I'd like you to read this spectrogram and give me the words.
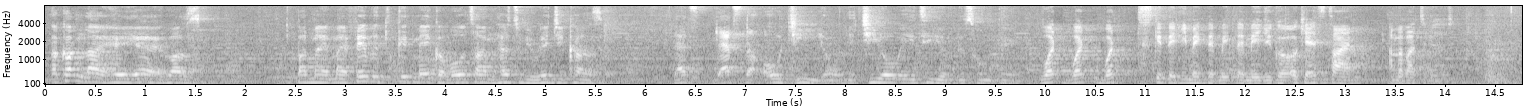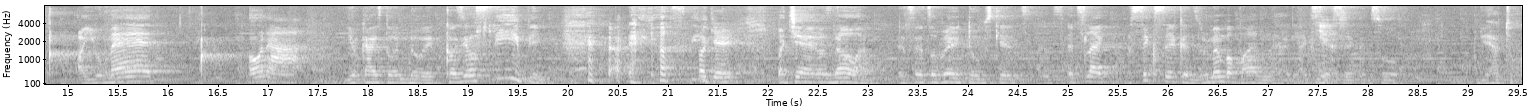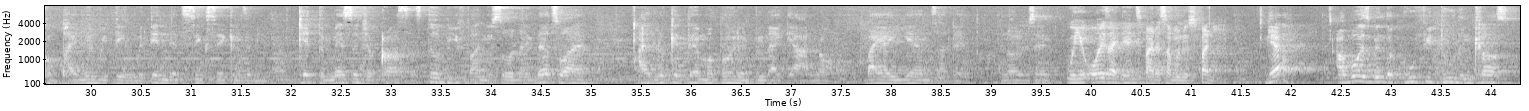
I can't lie, hey, yeah, it was. But my, my favorite skit maker of all time has to be Reggie Cuz. That's that's the OG, yo, the G-O-A-T of this whole thing. What what what skit did he make that made that made you go, okay, it's time. I'm about to do this. Are you mad? Oh nah. You guys don't know it because you're sleeping. You're sleeping. Okay. But yeah, it was that one. It's, it's a very dope skit. It's, it's like six seconds. Remember Vine had like six Yes. seconds, so you had to compile everything within that six seconds and get the message across and still be funny. So like that's why I look at them abroad and be like, yeah, no, buy a yens are dead. You know what I'm saying? Were you always identified as someone who's funny? Yeah, I've always been the goofy dude in class.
